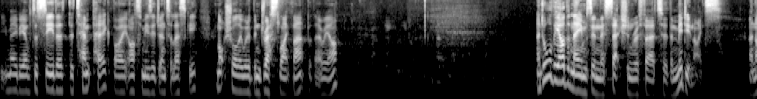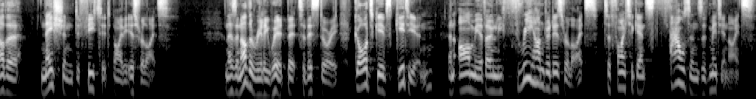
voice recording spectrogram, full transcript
You may be able to see the, the tent peg by Artemisia Gentileschi. I'm not sure they would have been dressed like that, but there we are. And all the other names in this section refer to the Midianites, another nation defeated by the Israelites. And there's another really weird bit to this story. God gives Gideon an army of only 300 Israelites to fight against thousands of Midianites.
